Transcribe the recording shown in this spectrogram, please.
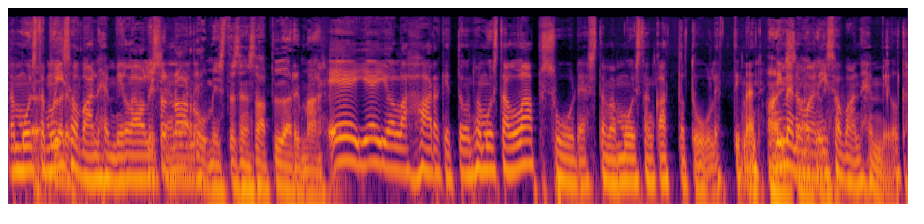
Mä muistan, ö, mun pyöri- isovanhemmilla oli Missä on naru, mistä sen saa pyörimään? Ei, ei olla harkittu, mutta mä muistan lapsuudesta, mä muistan kattotuulettimen. Ai Nimenomaan saakeli. isovanhemmilta.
